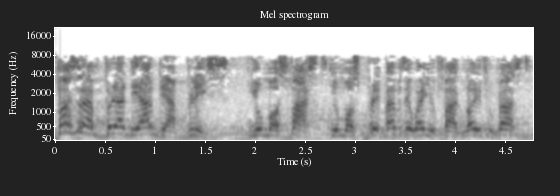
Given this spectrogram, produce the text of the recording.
Fasting and prayer, they have their place. You must fast. You must pray. Bible says when you fast, not if you fast.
